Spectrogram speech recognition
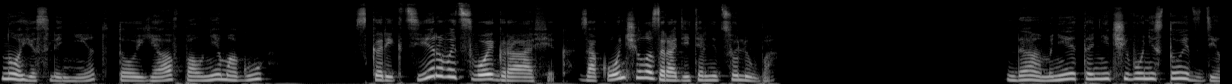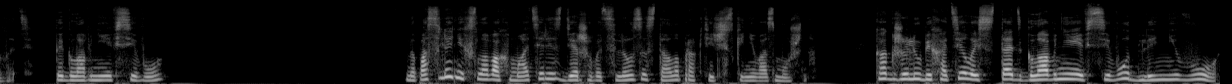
А если нет, то я вполне могу скорректировать свой график, закончила за родительницу Люба. Да, мне это ничего не стоит сделать. Ты главнее всего. На последних словах матери сдерживать слезы стало практически невозможно. Как же Любе хотелось стать главнее всего для него.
